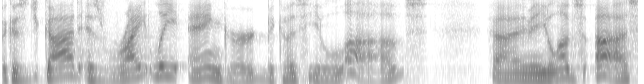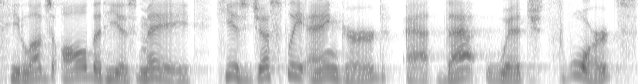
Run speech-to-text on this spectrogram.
because God is rightly angered because he loves uh, I mean, he loves us. He loves all that he has made. He is justly angered at that which thwarts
